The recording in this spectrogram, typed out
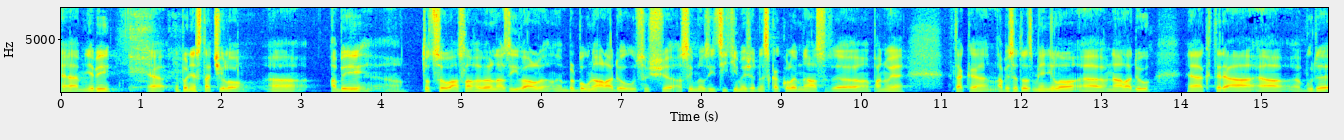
Eh, mně by eh, úplně stačilo, aby to, co Václav Havel nazýval blbou náladou, což asi mnozí cítíme, že dneska kolem nás panuje, tak aby se to změnilo v náladu, která bude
